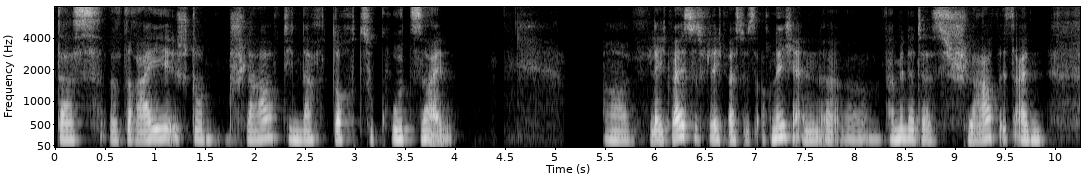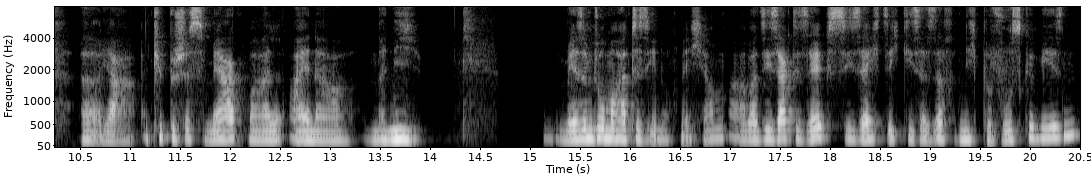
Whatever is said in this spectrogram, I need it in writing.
dass drei Stunden Schlaf die Nacht doch zu kurz seien. Äh, vielleicht weißt du es, vielleicht weißt du es auch nicht. Ein äh, verminderter Schlaf ist ein, äh, ja, ein typisches Merkmal einer Manie. Mehr Symptome hatte sie noch nicht, ja? aber sie sagte selbst, sie sei sich dieser Sache nicht bewusst gewesen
